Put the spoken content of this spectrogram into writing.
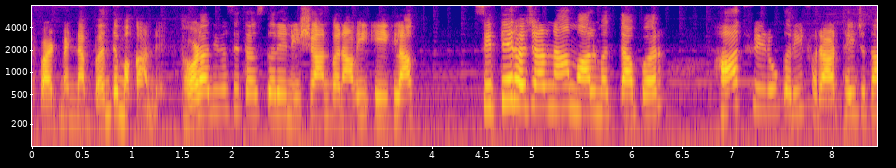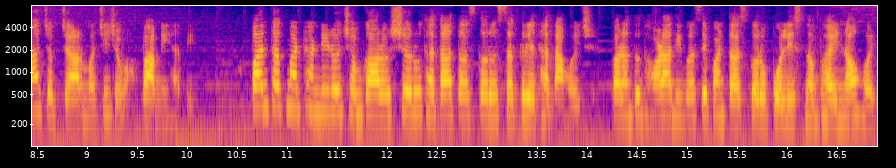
એપાર્ટમેન્ટના બંધ મકાનને ધોળા દિવસે તસ્કરે નિશાન બનાવી એક લાખ સિત્તેર હજારના માલમત્તા પર હાથ ફેરો કરી ફરાર થઈ જતા ચકચાર મચી જવા પામી હતી. પંથકમાં ઠંડીનો ચમકારો શરૂ થતા તસ્કરો સક્રિય થતા હોય છે. પરંતુ ધોળા દિવસે પણ તસ્કરો પોલીસનો ભય ન હોય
